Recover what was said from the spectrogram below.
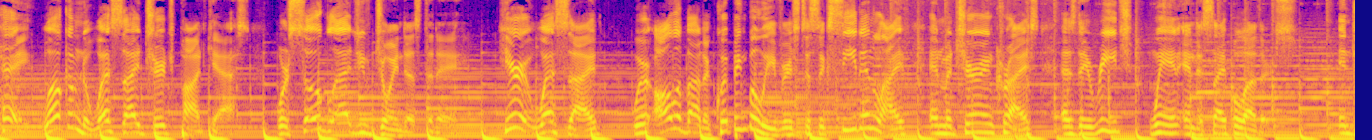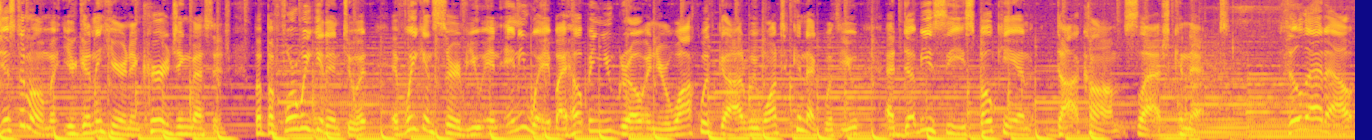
Hey, welcome to Westside Church Podcast. We're so glad you've joined us today. Here at Westside, we're all about equipping believers to succeed in life and mature in Christ as they reach, win, and disciple others. In just a moment, you're going to hear an encouraging message. But before we get into it, if we can serve you in any way by helping you grow in your walk with God, we want to connect with you at wcspokane.com slash connect. Fill that out,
